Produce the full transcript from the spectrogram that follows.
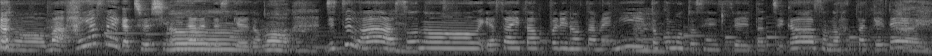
あのまあ葉野菜が中心になるんですけれども、実はその野菜たっぷりのために、うん。徳本先生たちがその畑で、はい。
